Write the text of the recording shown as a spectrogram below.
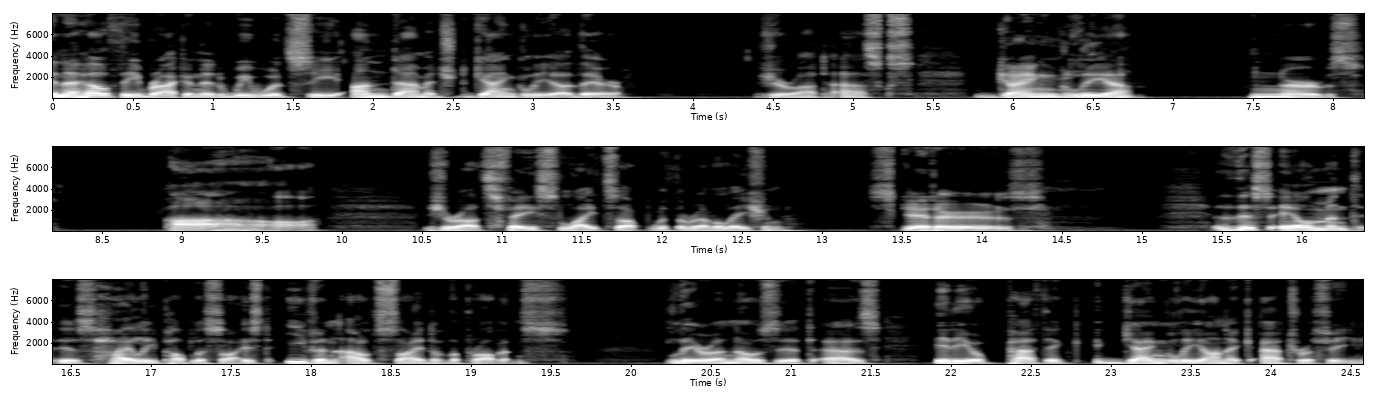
In a healthy braconid, we would see undamaged ganglia there. Girat asks, Ganglia? Nerves. Ah! Girat's face lights up with the revelation. Skitters. This ailment is highly publicized, even outside of the province. Leera knows it as idiopathic ganglionic atrophy.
